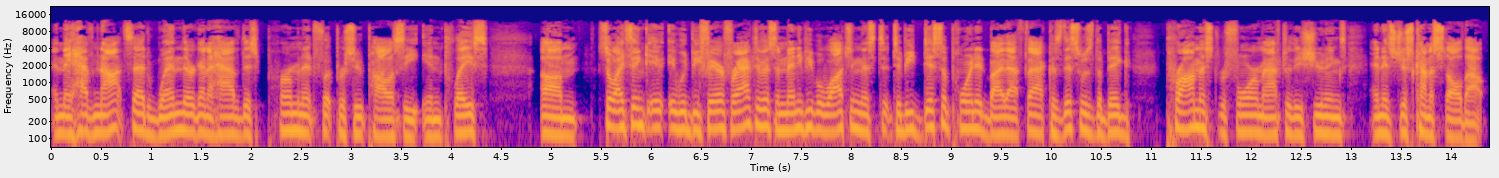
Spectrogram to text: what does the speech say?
and they have not said when they're going to have this permanent foot pursuit policy in place. Um, so I think it, it, would be fair for activists and many people watching this to, to be disappointed by that fact because this was the big promised reform after these shootings, and it's just kind of stalled out.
